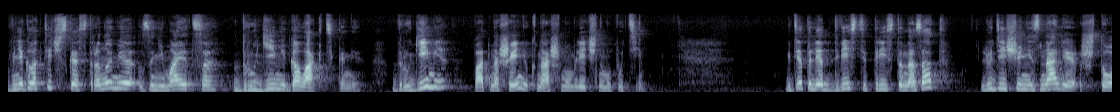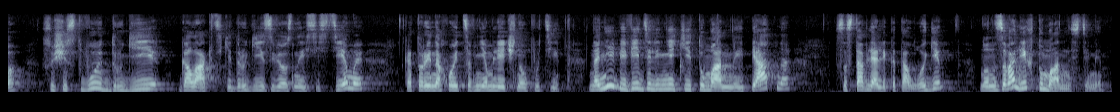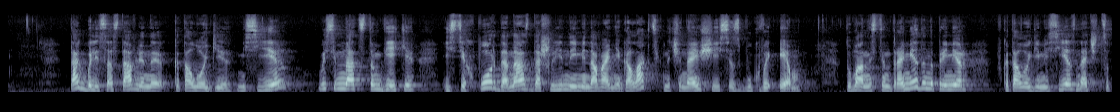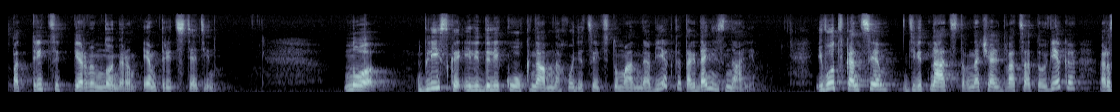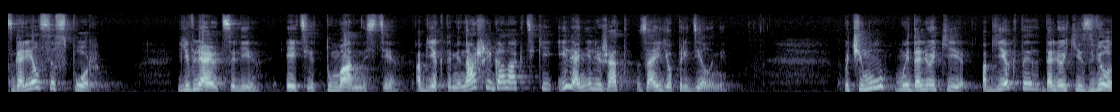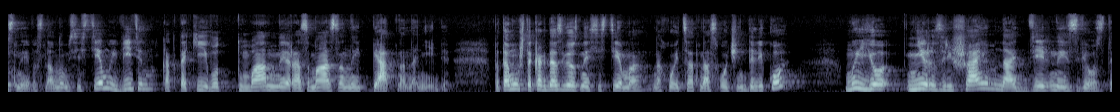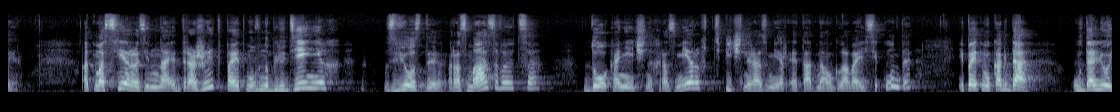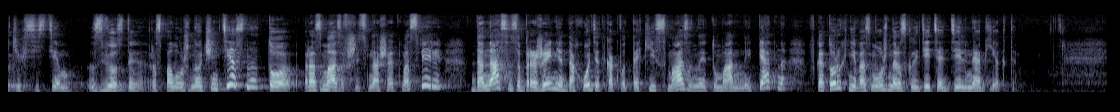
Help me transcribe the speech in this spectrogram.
Внегалактическая астрономия занимается другими галактиками, другими по отношению к нашему Млечному Пути. Где-то лет 200-300 назад люди еще не знали, что существуют другие галактики, другие звездные системы, которые находятся вне Млечного Пути. На небе видели некие туманные пятна, составляли каталоги, но называли их туманностями – так были составлены каталоги Месье в XVIII веке, и с тех пор до нас дошли наименования галактик, начинающиеся с буквы М. Туманность Андромеды, например, в каталоге Месье значится под 31 номером М31. Но близко или далеко к нам находятся эти туманные объекты, тогда не знали. И вот в конце 19-го, начале 20 века разгорелся спор являются ли эти туманности объектами нашей галактики или они лежат за ее пределами. Почему мы далекие объекты, далекие звездные в основном системы видим как такие вот туманные, размазанные пятна на небе? Потому что когда звездная система находится от нас очень далеко, мы ее не разрешаем на отдельные звезды. Атмосфера земная дрожит, поэтому в наблюдениях звезды размазываются до конечных размеров. Типичный размер – это одна угловая секунда. И поэтому, когда у далеких систем звезды расположены очень тесно, то, размазавшись в нашей атмосфере, до нас изображения доходят как вот такие смазанные туманные пятна, в которых невозможно разглядеть отдельные объекты.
